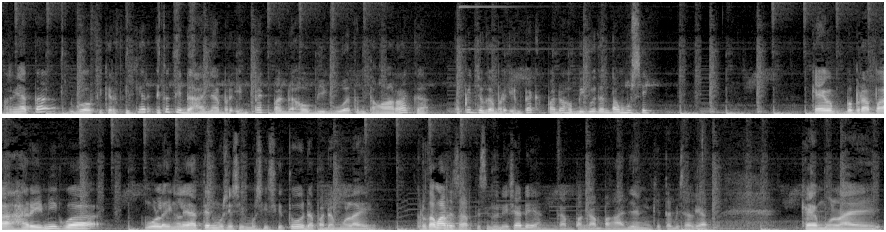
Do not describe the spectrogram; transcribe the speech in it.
ternyata gue pikir-pikir itu tidak hanya berimpact pada hobi gue tentang olahraga tapi juga berimpact kepada hobi gue tentang musik. Kayak beberapa hari ini gue mulai ngeliatin musisi-musisi itu udah pada mulai terutama artis-artis Indonesia deh yang gampang-gampang aja yang kita bisa lihat. Kayak mulai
